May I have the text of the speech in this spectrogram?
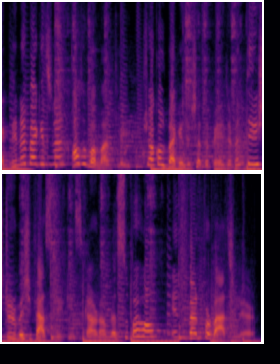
একদিনের প্যাকেজ নেন অথবা মান্থলি সকল প্যাকেজের সাথে পেয়ে যাবেন তিরিশটির বেশি ফ্যাসিলিটিস কারণ আমরা super home invent for bachelor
